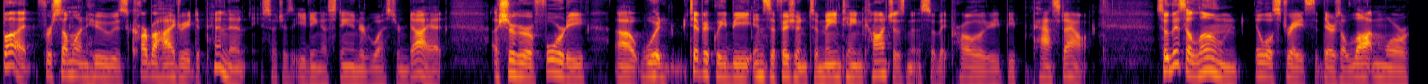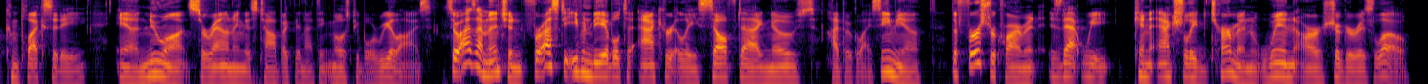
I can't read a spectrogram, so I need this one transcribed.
But for someone who is carbohydrate dependent, such as eating a standard Western diet, a sugar of 40 uh, would typically be insufficient to maintain consciousness, so they'd probably be passed out. So, this alone illustrates that there's a lot more complexity and nuance surrounding this topic than I think most people realize. So, as I mentioned, for us to even be able to accurately self diagnose hypoglycemia, the first requirement is that we can actually determine when our sugar is low.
